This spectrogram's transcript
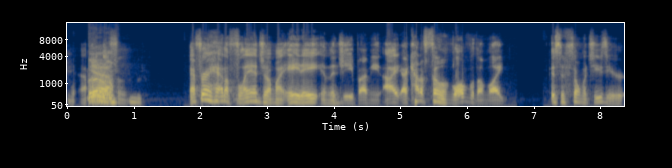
Yeah. But I don't know. Definitely. After I had a flange on my 8.8 in the Jeep, I mean, I, I kind of fell in love with them. Like, this is so much easier.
